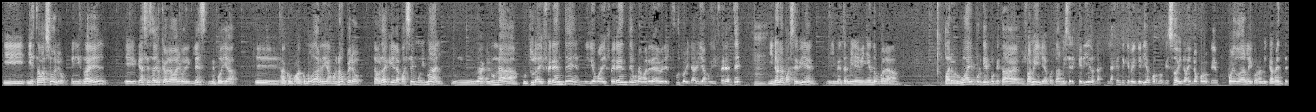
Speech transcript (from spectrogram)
y, estaba solo en Israel. Eh, gracias a Dios que hablaba algo de inglés, me podía eh, acomodar, digamos, ¿no? Pero la verdad que la pasé muy mal, en una, cultura diferente, en un idioma diferente, una manera de ver el fútbol y la vida muy diferente, mm. y no la pasé bien, y me terminé viniendo para, para Uruguay, ¿por qué? Porque estaba mi familia, porque estaban mis seres queridos, la, gente que me quería por lo que soy, ¿no? Y no por lo que puedo darle económicamente.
